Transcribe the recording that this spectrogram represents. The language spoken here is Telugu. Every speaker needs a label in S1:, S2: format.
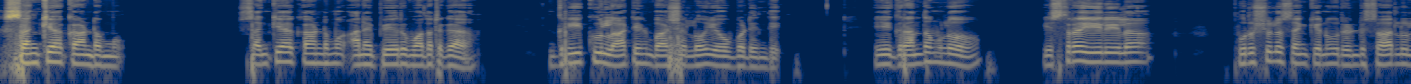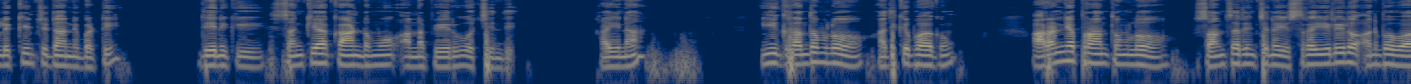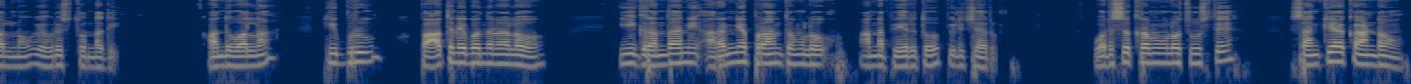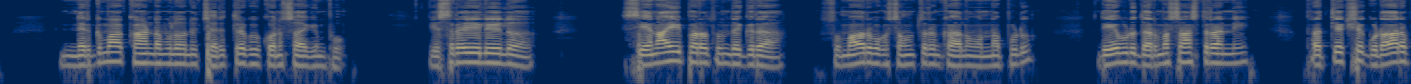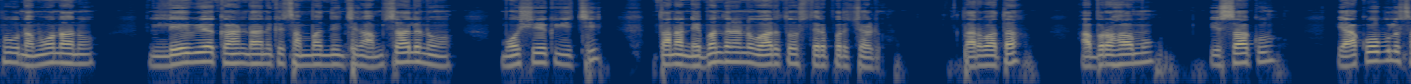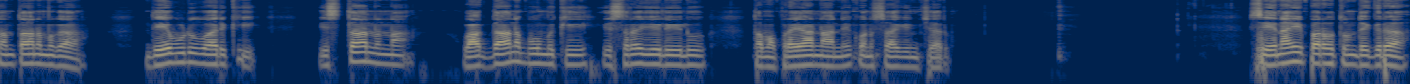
S1: సంఖ్యాకాండము. సంఖ్యాకాండము అనే పేరు మొదటగా గ్రీకు లాటిన్ భాషలో ఇవ్వబడింది. ఈ గ్రంథంలో ఇస్రాయేలీల పురుషుల సంఖ్యను రెండుసార్లు లెక్కించడాన్ని బట్టి దీనికి సంఖ్యాకాండము అన్న పేరు వచ్చింది. అయినా ఈ గ్రంథంలో అధిక భాగం అరణ్య ప్రాంతంలో సంచరించిన ఇస్రాయేలీల అనుభవాలను వివరిస్తున్నది. అందువలన హిబ్రూ పాత నిబంధనలో ఈ గ్రంథాన్ని అరణ్య ప్రాంతంలో అన్న పేరుతో పిలిచారు. వరుస క్రమంలో చూస్తే సంఖ్యాకాండం నిర్గమాకాండంలోని చరిత్రకు కొనసాగింపు. ఇస్రాయేలీల సేనాయి పర్వతం దగ్గర సుమారు ఒక సంవత్సరం కాలం ఉన్నప్పుడు దేవుడు ధర్మశాస్త్రాన్ని ప్రత్యక్ష గుడారపు నమూనాను లేవియాకాండానికి సంబంధించిన అంశాలను మోషేకు ఇచ్చి తన నిబంధనను వారితో స్థిరపరిచాడు. తర్వాత అబ్రహాము ఇస్సాకు యాకోబులు సంతానముగా దేవుడు వారికి ఇస్తానన్న వాగ్దాన భూమికి ఇస్రాయేలీలు తమ ప్రయాణాన్ని కొనసాగించారు. సేనాయి పర్వతం దగ్గర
